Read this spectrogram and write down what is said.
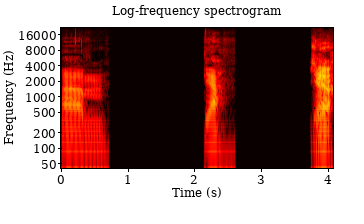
Um. Yeah. Yeah. Yeah.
